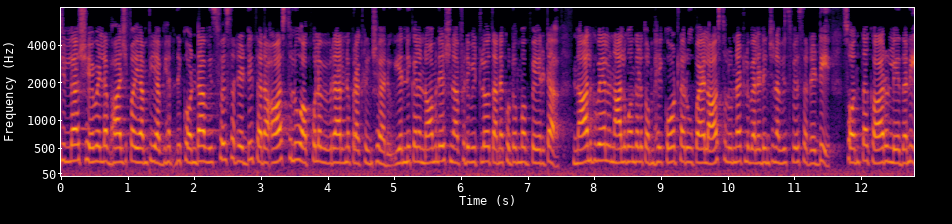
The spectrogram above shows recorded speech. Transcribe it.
జిల్లా షేవెళ్ళ భాజపా ఎంపీ అభ్యర్థి కొండా విశ్వేశ్వరరెడ్డి తన ఆస్తులు అప్పుల వివరాలను ప్రకటించారు. ఎన్నికల నామినేషన్ అఫిడవిట్లో తన కుటుంబం పేరిట నాలుగు వేల నాలుగు వందల తొంభై కోట్ల రూపాయల ఆస్తులున్నట్లు వెల్లడించిన విశ్వేశ్వరరెడ్డి సొంత కారు లేదని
